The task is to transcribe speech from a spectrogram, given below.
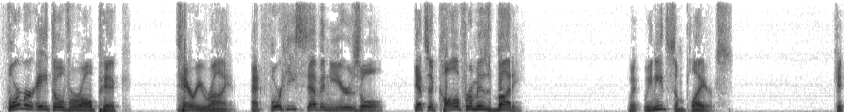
former eighth overall pick, Terry Ryan, at 47 years old, gets a call from his buddy. We, we need some players. Can,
